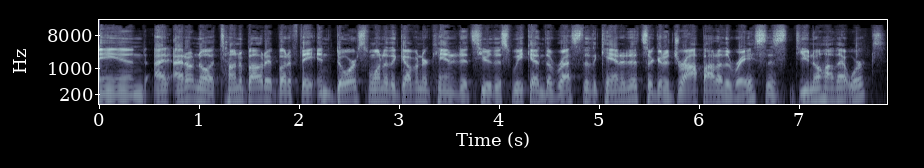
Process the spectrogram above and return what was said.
And I, I, don't know a ton about it, but if they endorse one of the governor candidates here this weekend, the rest of the candidates are going to drop out of the race. Is, do you know how that works?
